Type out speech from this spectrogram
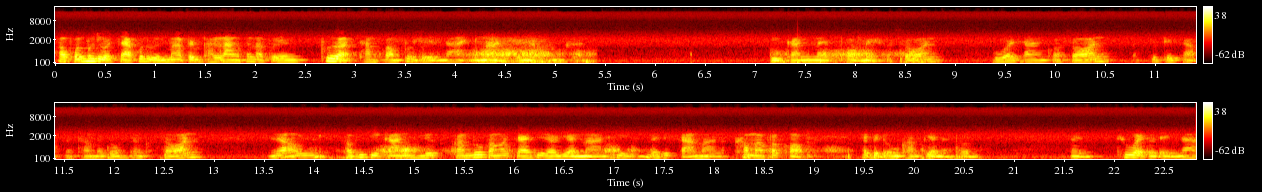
เอาผลประโยชน์จากคนอื่นมาเป็นพลังสำหรับตัวเองเพื่อทำความพึ่งตัวเองได้นั่นเป็นหลักสำคัญอีกการในพ่อแม่สอนครูอาจารย์ก็สอนพุทธเจ้าพระธรรมพระสงฆ์ท่านก็สอน แล้วเอาเอาวิธีการหรือความรู้ความเข้าใจที่เราเรียนมาที่ได้ศึกษามาเข้ามาประกอบ ให้เป็นองค์ความเพียรของตนช่วยตนเองได้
